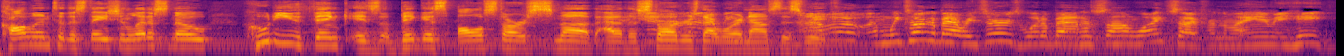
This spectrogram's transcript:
call into the station. Let us know who do you think is the biggest All Star snub out of the starters that were announced this week. And we talk about reserves. What about Hassan Whiteside from the Miami Heat?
